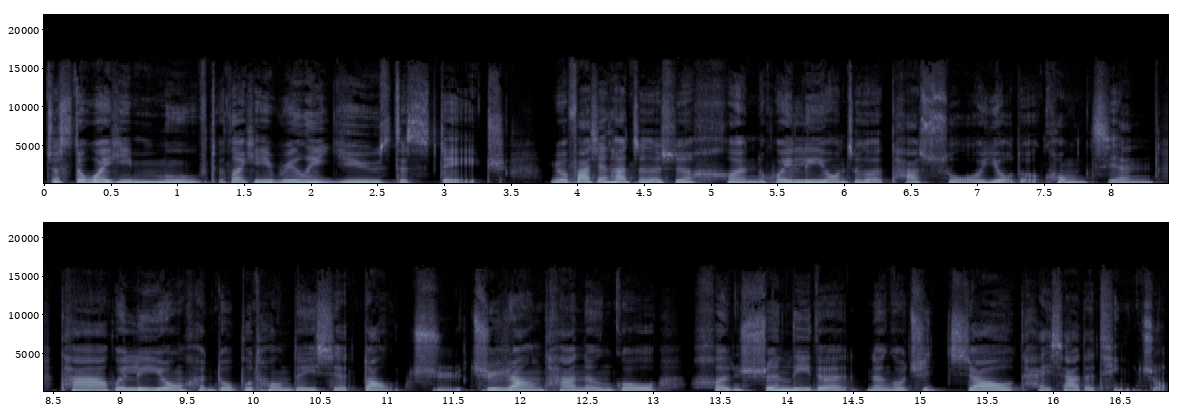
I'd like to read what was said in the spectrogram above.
just the way he moved. Like he really used the stage 有发现他真的是很会利用这个他所有的空间，他会利用很多不同的一些道具，去让他能够很顺利的能够去教台下的听众。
